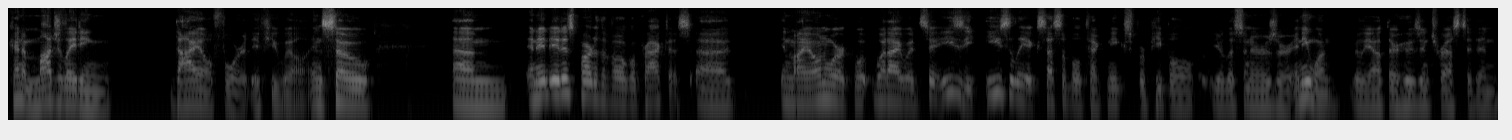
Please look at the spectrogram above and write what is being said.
kind of modulating dial for it, if you will, and so um, and it, it is part of the Vogel practice. Uh, in my own work, what, what I would say easy, easily accessible techniques for people, your listeners, or anyone really out there who's interested in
